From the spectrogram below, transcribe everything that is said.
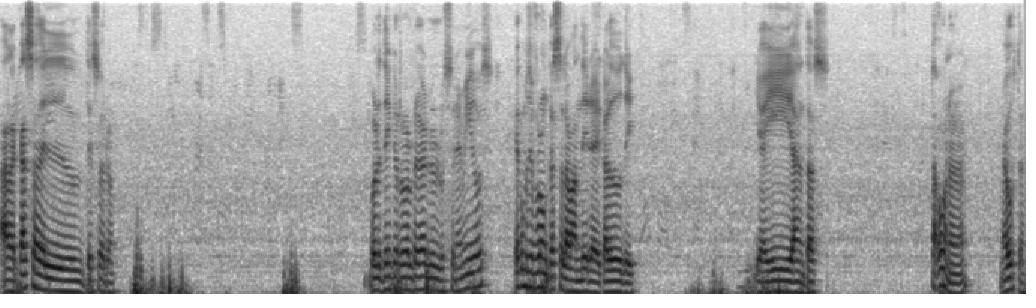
a la casa del tesoro. Vos le tenés que robar regalo a los enemigos. Es como si fuera un de la bandera de Call of Duty. Y ahí anotás. Está bueno, ¿no? Me gusta.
